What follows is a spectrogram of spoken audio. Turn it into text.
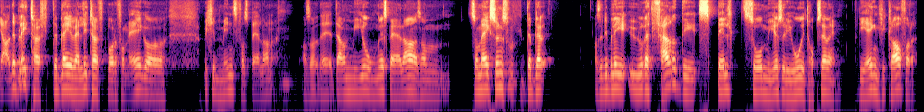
ja, det ble tøft. Det ble veldig tøft både for meg og, og ikke minst for spillerne. Altså, det, det, er mye unge spillere som, som jeg syns ble Altså, de ble urettferdig spilt så mye som de gjorde i toppserien. De er egentlig ikke klar for det.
